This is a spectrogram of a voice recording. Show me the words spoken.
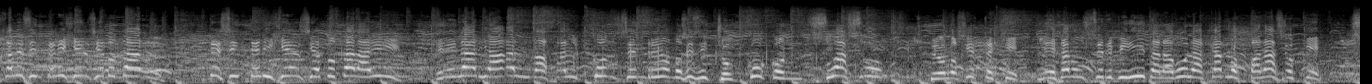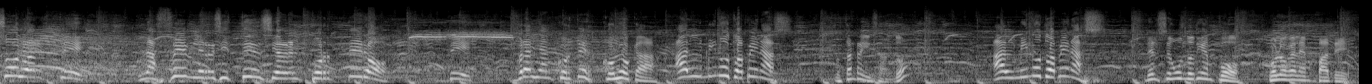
Roja, desinteligencia total. Desinteligencia total ahí. En el área Alba Falcón se enredó. No sé si chocó con Suazo. Pero lo cierto es que le dejaron servidita la bola a Carlos Palacios que solo ante la feble resistencia del portero de Brian Cortés coloca al minuto apenas. ¿Lo están revisando? Al minuto apenas del segundo tiempo coloca el empate.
